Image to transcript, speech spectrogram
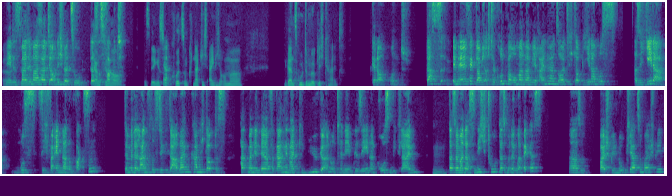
Nee, äh, das zweite Mal hört ja auch nicht mehr zu. Das ist genau. Fakt. Deswegen ist so ja. kurz und knackig eigentlich auch immer eine ganz gute Möglichkeit. Genau. Und das ist im Endeffekt, glaube ich, auch der Grund, warum man bei mir reinhören sollte. Ich glaube, jeder muss, also jeder muss sich verändern und wachsen, damit er langfristig da bleiben kann. Ich glaube, das hat man in der Vergangenheit Genüge an Unternehmen gesehen, an großen wie kleinen, mhm. dass wenn man das nicht tut, dass man irgendwann weg ist. Also Beispiel Nokia zum Beispiel.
